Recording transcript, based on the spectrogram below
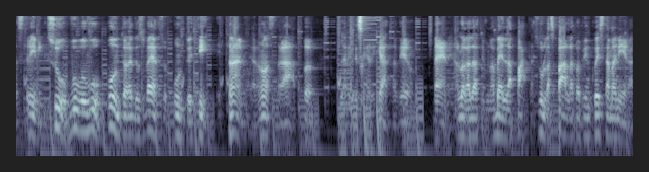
Diretta streaming su www.radiosverso.it e tramite la nostra app. L'avete scaricata, vero? Bene, allora datevi una bella pacca sulla spalla proprio in questa maniera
